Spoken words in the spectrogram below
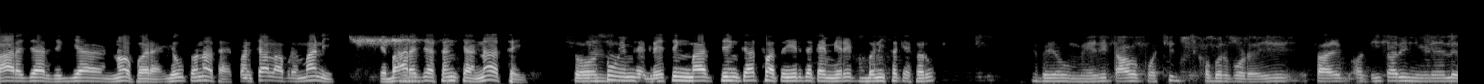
બાર હજાર જગ્યા ન ભરાય એવું તો ન થાય. પણ ચાલો આપણે માની કે બાર હજાર સંખ્યા ન થઈ તો શું એમને ગ્રેસિંગ માર્કિંગ કે અથવા તો એ રીતે કઈ મેરિટ બની શકે ખરું? ભાઈ એવું મેરિટ આવે પછી જ ખબર પડે. એ સાહેબ અધિકારી નિર્ણય લે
